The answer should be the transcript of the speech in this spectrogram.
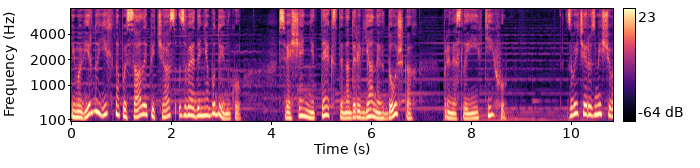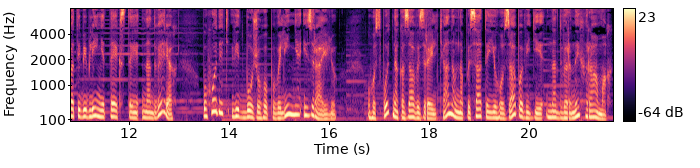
Ймовірно, їх написали під час зведення будинку. Священні тексти на дерев'яних дошках принесли їй втіху. Звичай розміщувати біблійні тексти на дверях походить від Божого повеління Ізраїлю. Господь наказав ізраїльтянам написати його заповіді на дверних рамах,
